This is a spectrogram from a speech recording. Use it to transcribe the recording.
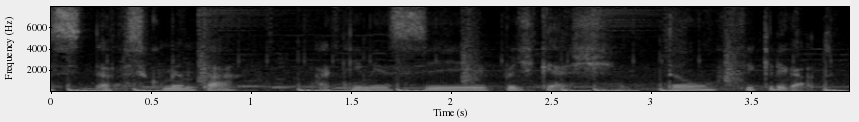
se comentar aqui nesse podcast. Então fique ligado.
